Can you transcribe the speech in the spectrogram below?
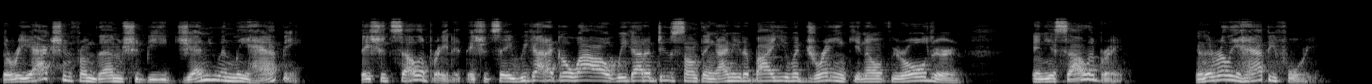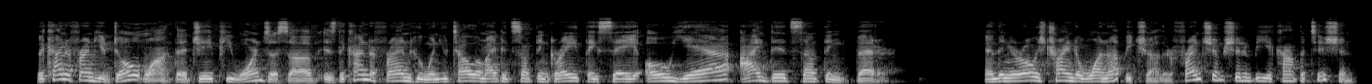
the reaction from them should be genuinely happy. They should celebrate it. They should say, We got to go out. We got to do something. I need to buy you a drink, you know, if you're older. And you celebrate. And they're really happy for you. The kind of friend you don't want that JP warns us of is the kind of friend who, when you tell them I did something great, they say, Oh, yeah, I did something better. And then you're always trying to one up each other. Friendship shouldn't be a competition.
